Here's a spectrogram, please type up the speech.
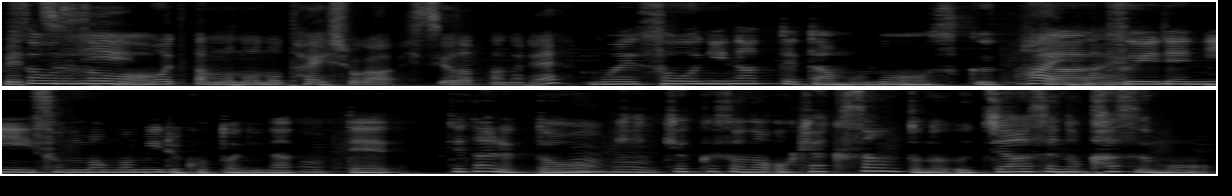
別にそう燃えてたものの対処が必要だったんだね。燃えそうになってたものを救ったついでにそのまま見ることになって、ってなると、うんうん。結局そのお客さんとの打ち合わせの数も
